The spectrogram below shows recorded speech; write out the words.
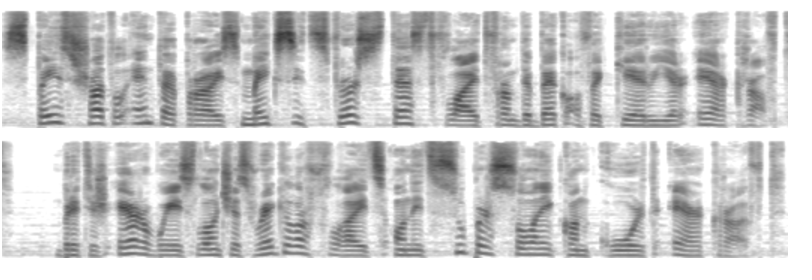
Space Shuttle Enterprise makes its first test flight from the back of a carrier aircraft. British Airways launches regular flights on its supersonic Concorde aircraft.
